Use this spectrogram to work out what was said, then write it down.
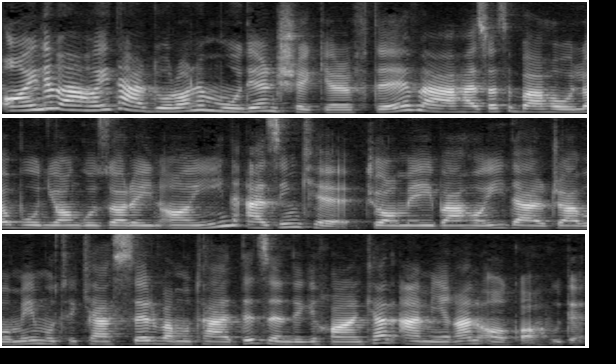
آین بهایی در دوران مدرن شکل گرفته و حضرت بهاءالله بنیانگذار این آین از اینکه جامعه بهایی در جوامع متکثر و متعدد زندگی خواهند کرد عمیقا آگاه بوده.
